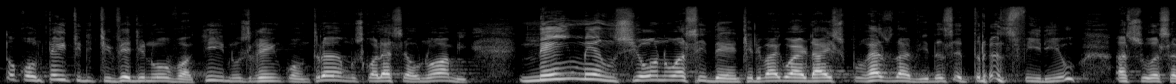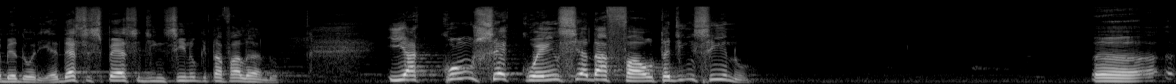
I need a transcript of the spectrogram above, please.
Estou contente de te ver de novo aqui, nos reencontramos, qual é seu nome? Nem menciona o acidente, ele vai guardar isso para o resto da vida. Você transferiu a sua sabedoria. É dessa espécie de ensino que está falando. E a consequência da falta de ensino. Uh,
